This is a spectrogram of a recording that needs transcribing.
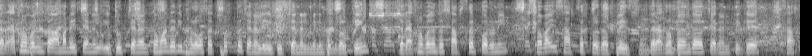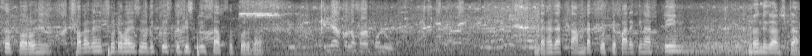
যারা এখনও পর্যন্ত আমার এই চ্যানেল ইউটিউব চ্যানেল তোমাদেরই ভালোবাসার ছোট্ট channel YouTube channel mini football king যারা এখনও পর্যন্ত সাবস্ক্রাইব করনি সবাই সাবস্ক্রাইব করে দাও প্লিজ যারা এখনও পর্যন্ত চ্যানেলটিকে সাবস্ক্রাইব করনি সবার কাছে ছোট ভাই হিসেবে রিকোয়েস্ট করছি প্লিজ সাবস্ক্রাইব করে দাও। দেখা যাক কাম করতে পারে কিনা টিম নন্দীগ্রাম স্টার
